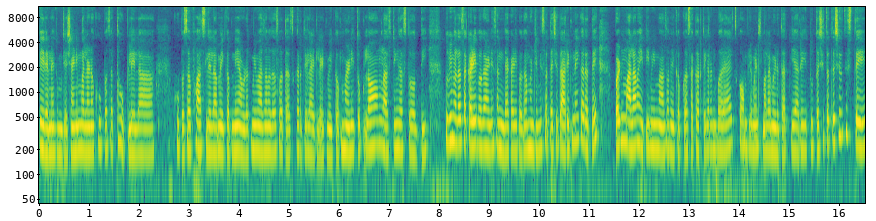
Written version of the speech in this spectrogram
केलं नाही तुमच्याशी. आणि मला ना खूप असा थोपलेला खूप असा फासलेला मेकअप नाही आवडत. मी माझा माझा स्वतःच करते लाइट लाइट मेकअप आणि तो लॉंग लास्टिंग असतो अगदी. तुम्ही मला सकाळी बघा आणि संध्याकाळी बघा. म्हणजे मी स्वतःची तारीफ नाही करते पण मला माहिती मी माझा मेकअप कसा करते. कारण बऱ्याच कॉम्प्लिमेंट्स मला मिळतात की अरे तू तशी तर तशीच दिसते.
